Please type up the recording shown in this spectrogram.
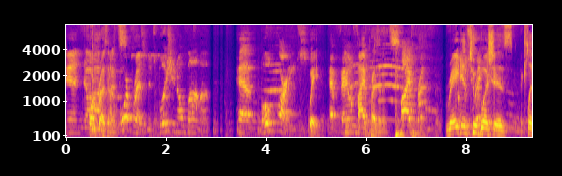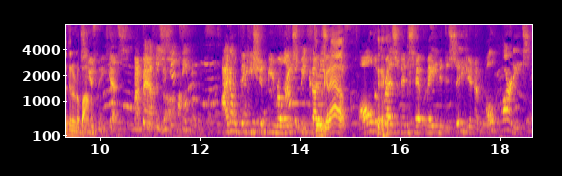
and uh, Four presidents. four presidents, Bush and Obama, have both parties Wait, have found five presidents: five presidents. Reagan, two Bushes, Clinton, and Obama. Excuse me. Yes, my math is off. I don't think he should be released because Duke it out. All the presidents have made a decision of both parties.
